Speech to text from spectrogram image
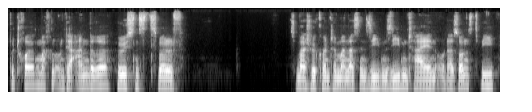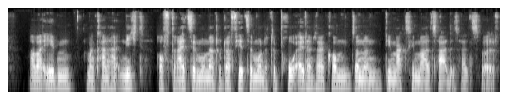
Betreuung machen und der andere höchstens zwölf. Zum Beispiel könnte man das in sieben, sieben teilen oder sonst wie, aber eben man kann halt nicht auf 13 Monate oder 14 Monate pro Elternteil kommen, sondern die Maximalzahl ist halt zwölf.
